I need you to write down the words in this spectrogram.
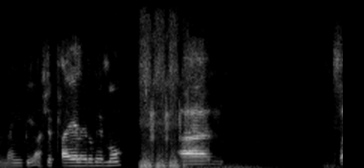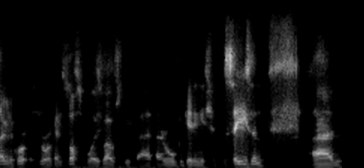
Maybe I should play a little bit more. um, same draw against Lost Boy as well. To be fair, they're all beginning issue of the season. Um,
